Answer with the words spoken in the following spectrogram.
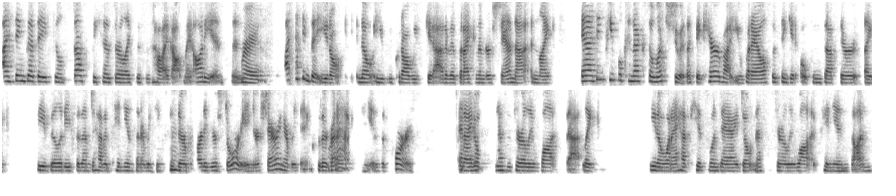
I think that they feel stuck because they're like, this is how I got my audience. And right. I think that you don't you know you, could always get out of it, but I can understand that. And like and I think people connect so much to it. Like they care about you, but I also think it opens up their like the ability for them to have opinions on everything because mm-hmm. they're a part of your story and you're sharing everything. So they're going to have opinions, of course. And right. I don't necessarily want that. Like, you know, when I have kids one day, I don't necessarily want opinions on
